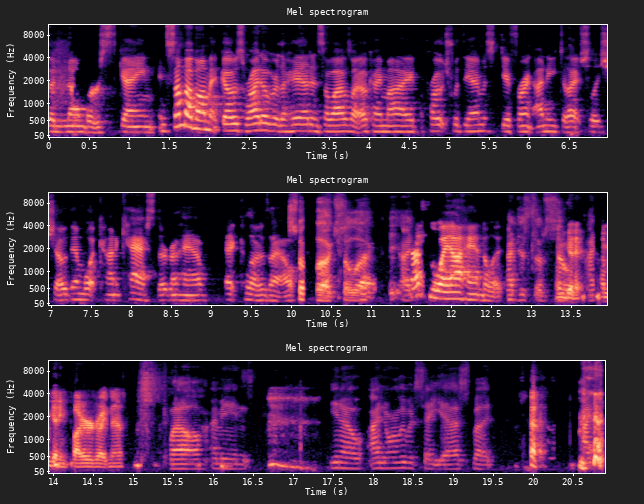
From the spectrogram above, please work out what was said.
the numbers game. And some of them, it goes right over their head. And so I was like, okay, my approach with them is different. I need to actually show them what kind of cash they're going to have at closeout. So look, so look. I, That's the way I handle it. I just I'm so I'm getting I, I'm getting fired right now. well. I mean, you know, I normally would say yes, but I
